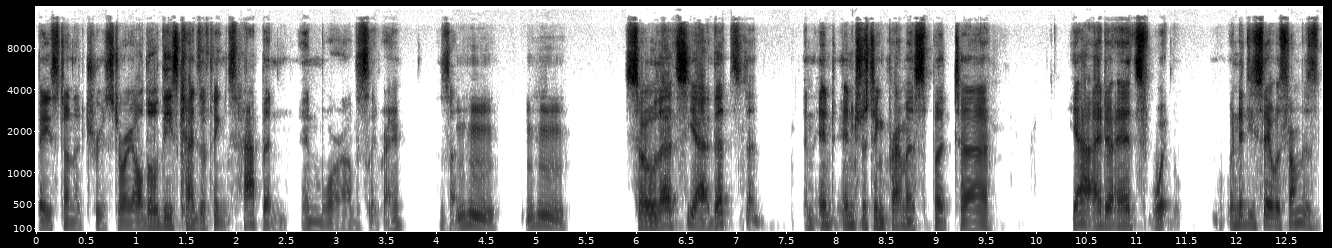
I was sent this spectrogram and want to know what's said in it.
based on a true story. Although these kinds of things happen in war, obviously, right? Is that, Mm-hmm. Mm-hmm. so that's yeah, that's an in- interesting premise. But uh, yeah, I don't. It's what. When did you say it was from? Is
